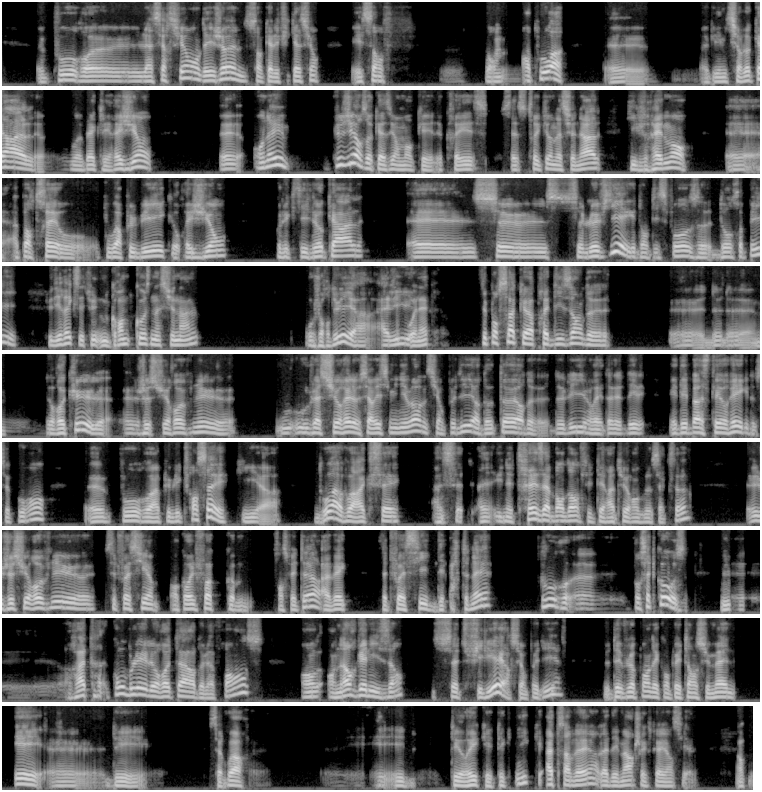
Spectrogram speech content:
euh, pour euh, l'insertion des jeunes sans qualification et sans euh, emploi, avec les missions locales ou avec les régions. on a eu plusieurs occasions manquées de créer cette structure nationale qui vraiment apporterait au pouvoir public, aux régions, aux collectivités locales, ce, levier dont disposent d'autres pays. Tu dirais que c'est une grande cause nationale? Aujourd'hui, à, à C'est pour ça qu'après dix ans de, de, de, recul, je suis revenu où, j'assurais le service minimum, si on peut dire, d'auteurs de, livres et, et, des bases théoriques de ce courant pour un public français qui a, doit avoir accès à, une très abondante littérature anglo-saxonne. Je suis revenu euh, cette fois-ci, encore une fois, comme transmetteur, avec cette fois-ci des partenaires pour, euh, pour cette cause. Mmh. Euh, combler le retard de la France en, organisant cette filière, si on peut dire, de développement des compétences humaines et des savoirs et, et théorique et technique à travers la démarche expérientielle.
